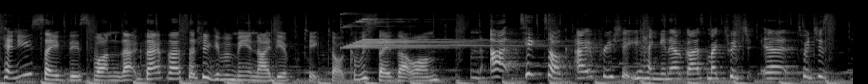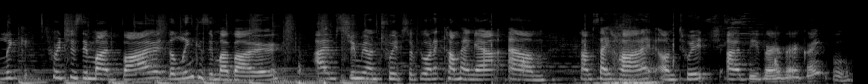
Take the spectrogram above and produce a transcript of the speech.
Can you save this one? That, that that's actually given me an idea for TikTok. Can we save that one? Uh, TikTok. I appreciate you hanging out, guys. My Twitch, uh, Twitch is link. Twitch is in my bio. The link is in my bio. I'm streaming on Twitch, so if you want to come hang out, um, come say hi on Twitch. I'd be very, very grateful.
